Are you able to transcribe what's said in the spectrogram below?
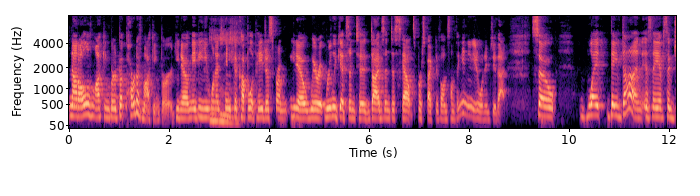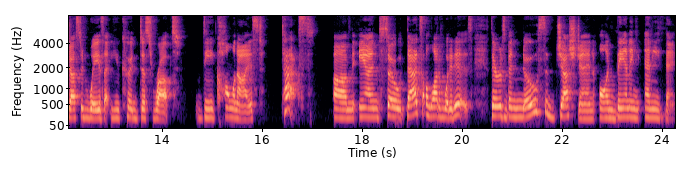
not all of Mockingbird, but part of Mockingbird. You know, maybe you want to take a couple of pages from, you know, where it really gets into dives into Scout's perspective on something and you want to do that. So what they've done is they have suggested ways that you could disrupt decolonized texts. Um, and so that's a lot of what it is. There's been no suggestion on banning anything.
